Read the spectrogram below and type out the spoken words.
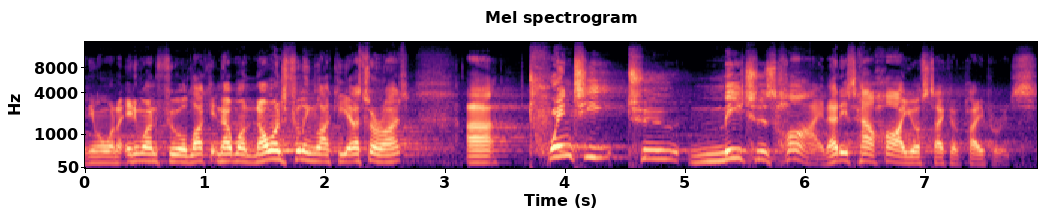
Anyone, want to, anyone feel lucky? No, one, no one's feeling lucky. That's all right. Uh, 22 meters high. That is how high your stack of paper is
